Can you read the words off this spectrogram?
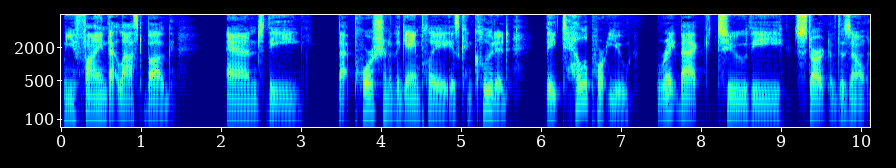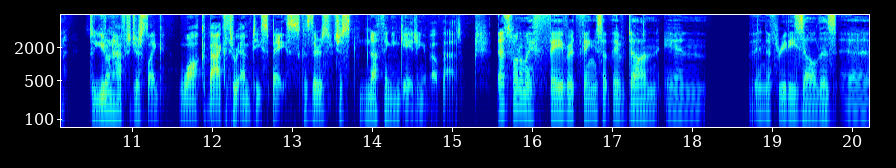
when you find that last bug and the that portion of the gameplay is concluded they teleport you right back to the start of the zone so you don't have to just like walk back through empty space because there's just nothing engaging about that. That's one of my favorite things that they've done in in the 3D Zeldas. Uh,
